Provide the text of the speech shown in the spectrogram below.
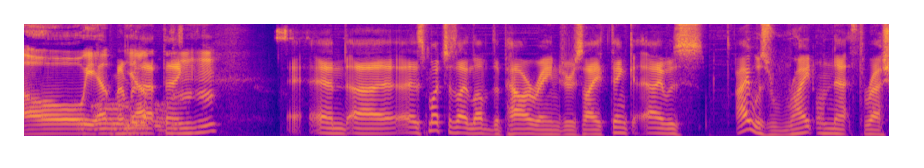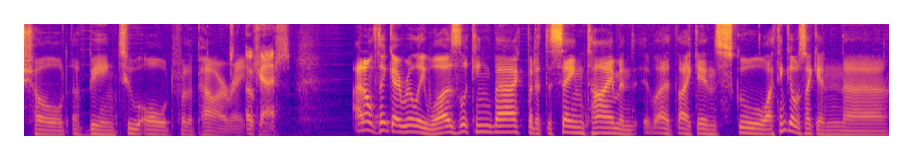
Oh yeah, Remember yep. that thing? Mhm. and uh, as much as I loved the Power Rangers, I think I was I was right on that threshold of being too old for the Power Rangers. Okay. I don't think I really was looking back, but at the same time, and like in school, I think it was like in uh,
